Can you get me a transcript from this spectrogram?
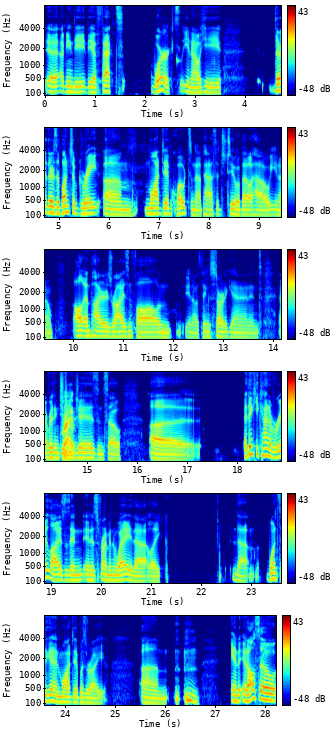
Uh, I mean, the the effect worked. You know, he there. There's a bunch of great um, Muad'Dib quotes in that passage too about how you know all empires rise and fall, and you know things start again, and everything Right. changes, and so. Uh, I think he kind of realizes in in his Fremen way that like that once again Muad'Dib was right. Um, and it also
